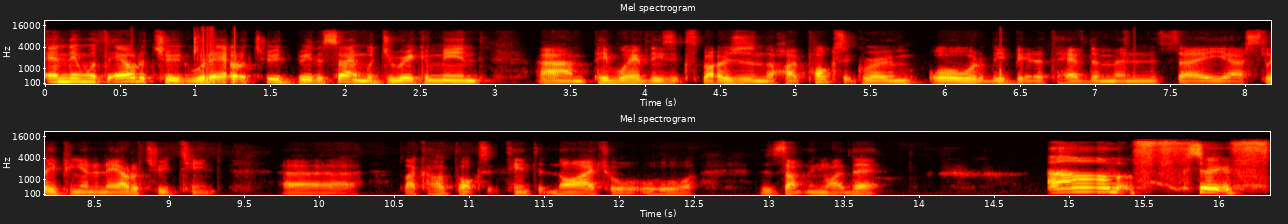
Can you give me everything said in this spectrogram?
And then with altitude, would altitude be the same? Would you recommend um, people have these exposures in the hypoxic room, or would it be better to have them in, say, uh, sleeping in an altitude tent, uh, like a hypoxic tent at night, or, or something like that? Um, so, if,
